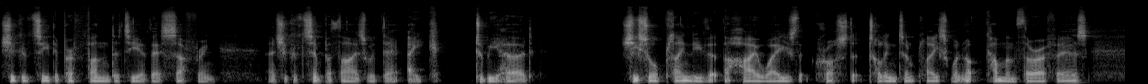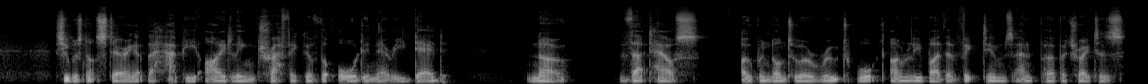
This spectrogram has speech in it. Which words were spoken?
She could see the profundity of their suffering, and she could sympathize with their ache to be heard. She saw plainly that the highways that crossed at Tollington Place were not common thoroughfares. She was not staring at the happy idling traffic of the ordinary dead. No, that house opened onto a route walked only by the victims and perpetrators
